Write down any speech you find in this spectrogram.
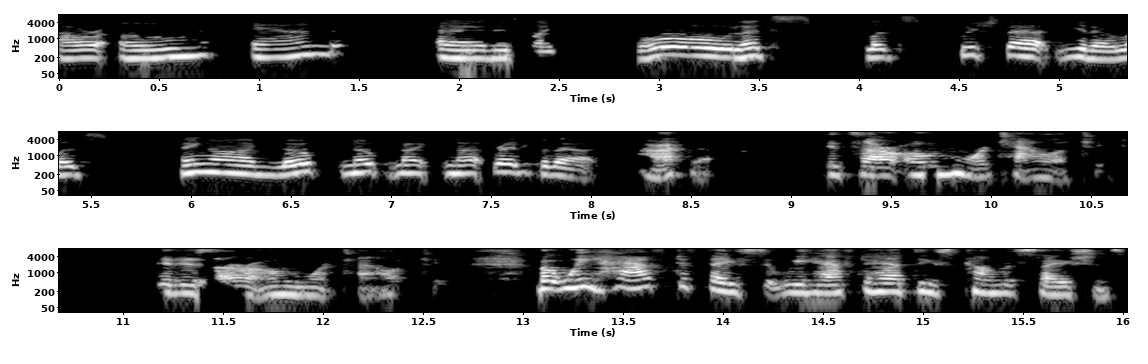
our own end? And it's like, oh, let's let's push that, you know, let's hang on. Nope, nope, not not ready for that. Yeah. It's our own mortality. It is our own mortality. But we have to face it. We have to have these conversations.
